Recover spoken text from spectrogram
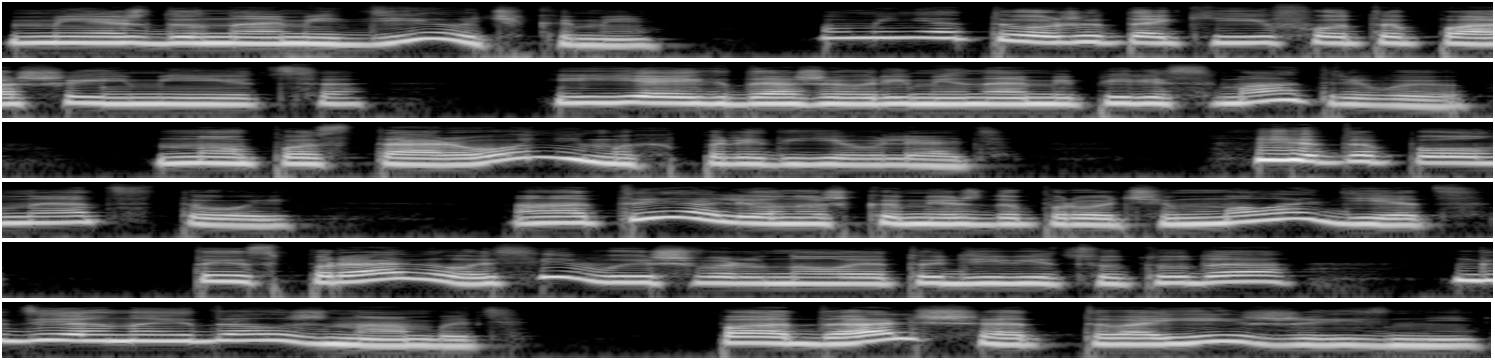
Между нами девочками у меня тоже такие фото Паши имеются, и я их даже временами пересматриваю, но посторонним их предъявлять Это полный отстой. А ты, Алёнушка, между прочим, молодец. Ты справилась и вышвырнула эту девицу туда, где она и должна быть, подальше от твоей жизни.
